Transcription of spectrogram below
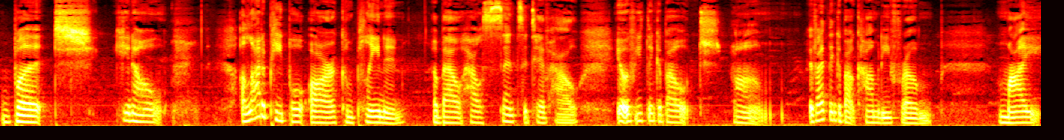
But, you know, a lot of people are complaining about how sensitive, how, you know, if you think about, um, if I think about comedy from my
